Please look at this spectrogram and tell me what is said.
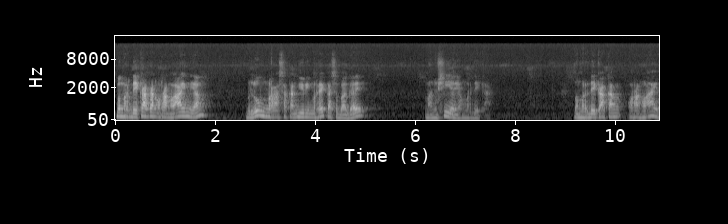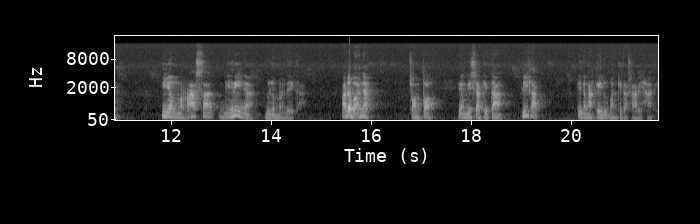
memerdekakan orang lain yang belum merasakan diri mereka sebagai manusia yang merdeka. Memerdekakan orang lain yang merasa dirinya belum merdeka. Ada banyak contoh yang bisa kita lihat di tengah kehidupan kita sehari-hari.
